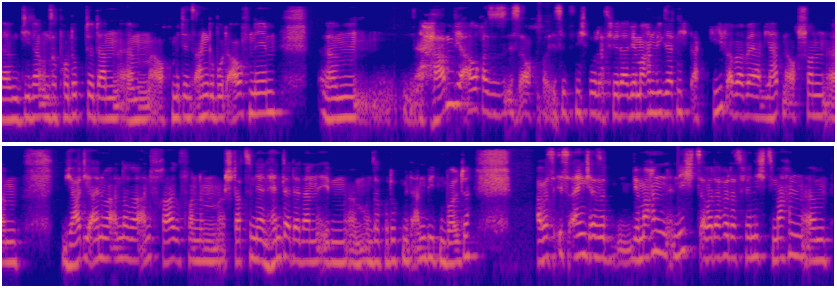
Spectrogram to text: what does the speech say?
ähm, die dann unsere Produkte dann ähm, auch mit ins Angebot aufnehmen. Ähm, haben wir auch, also es ist auch, ist jetzt nicht so, dass wir da, wir machen wie gesagt nicht aktiv, aber wir, wir hatten auch schon ähm, ja die eine oder andere Anfrage von einem stationären Händler, der dann eben ähm, unser Produkt mit anbieten wollte. Aber es ist eigentlich, also wir machen nichts, aber dafür, dass wir nichts machen, ähm,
